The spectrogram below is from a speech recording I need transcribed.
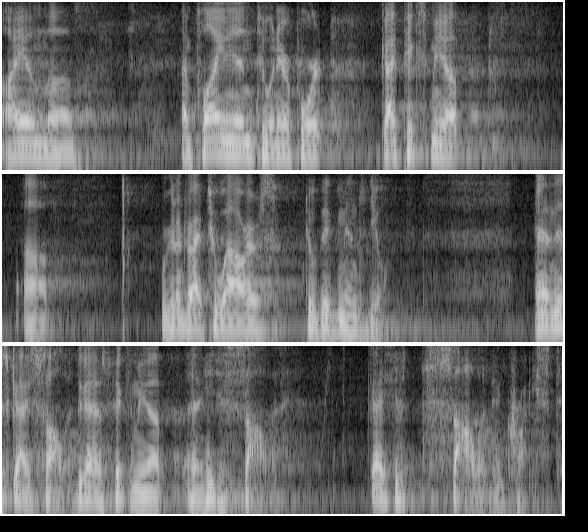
I am. Uh, I'm flying into an airport. Guy picks me up. Uh, we're going to drive two hours to a big men's deal. And this guy's solid. The guy was picking me up, and he's just solid. The guy's just solid in Christ.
